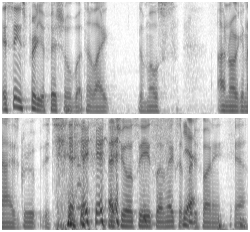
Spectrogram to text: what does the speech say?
it seems pretty official, but they're like the most unorganized group that you, that you'll see. So it makes it Yeah. pretty funny. Yeah.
